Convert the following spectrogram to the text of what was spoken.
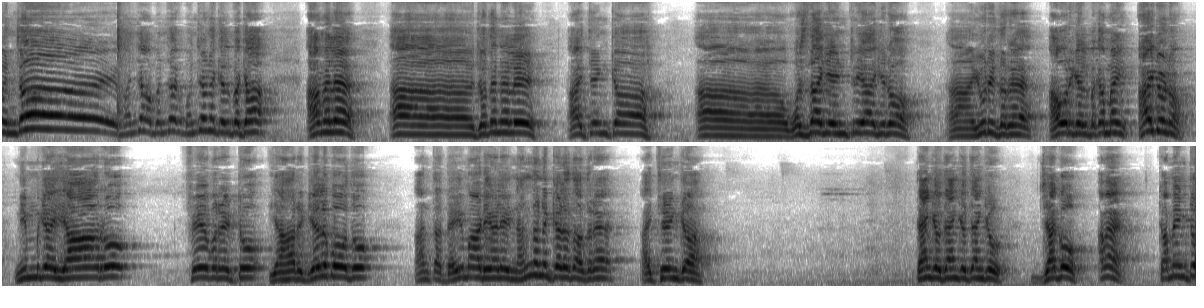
ಮಂಜಾಯ್ ಮಂಜಾ ಮಂಜಾ ಮಂಜಾನ ಗೆಲ್ಬೇಕಾ? ಆಮೇಲೆ ಜೊತೆನಲ್ಲಿ ಐ ಥಿಂಕ್ ಹೊಸದಾಗಿ ಎಂಟ್ರಿ ಆಗಿರೋ ಇವರಿದ್ದಾರೆ ಅವ್ರಿಗೆ ಗೆಲ್ಬೇಕಾ? ಮೈ ಐ ಡೋಂಟ್ ನಿಮ್ಗೆ ಯಾರು ಫೇವರೇಟು ಯಾರು ಗೆಲ್ಲಬಹುದು ಅಂತ ದಯಮಾಡಿ ಹೇಳಿ ನನ್ನನ್ನು ಕೇಳೋದಾದ್ರೆ I think thank you thank you thank you Jagu ಆಮೇಲೆ ಕಮಿಂಗ್ ಟು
